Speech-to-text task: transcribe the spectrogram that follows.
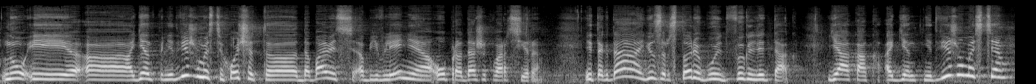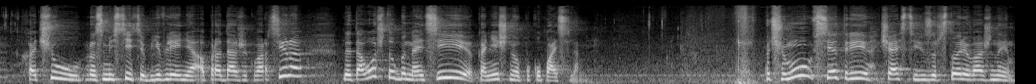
Ну и э, агент по недвижимости хочет э, добавить объявление о продаже квартиры. И тогда user story будет выглядеть так. Я как агент недвижимости хочу разместить объявление о продаже квартиры для того, чтобы найти конечного покупателя. Почему все три части user story важны?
